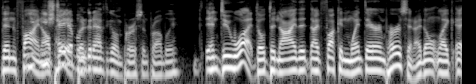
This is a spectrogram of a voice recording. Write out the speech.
then fine, You, you I'll straight pay up, it. I'm But, gonna have to go in person probably. and do what? They'll deny that I fucking went there in person. I don't like. uh,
